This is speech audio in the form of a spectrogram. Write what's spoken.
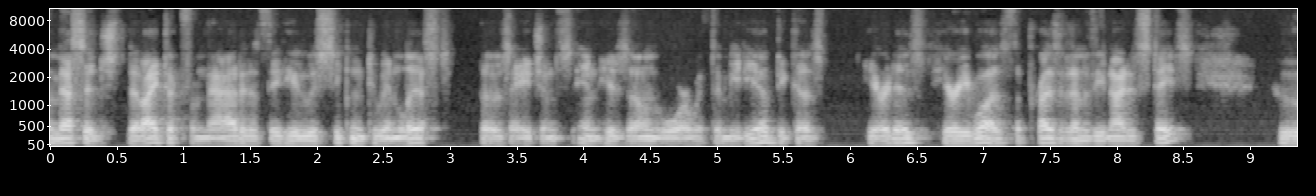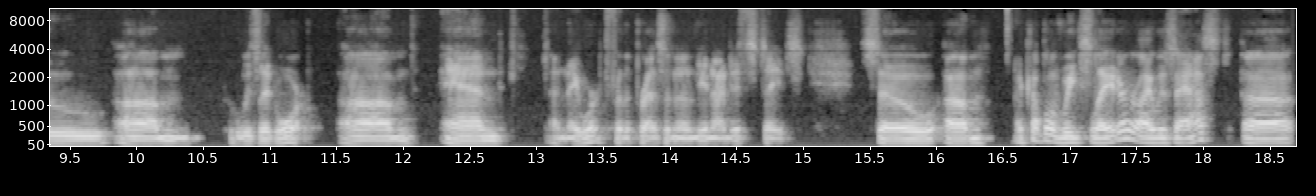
the message that I took from that is that he was seeking to enlist those agents in his own war with the media because here it is, here he was, the president of the United States, who um, who was at war, um, and and they worked for the president of the United States. So um, a couple of weeks later, I was asked uh,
